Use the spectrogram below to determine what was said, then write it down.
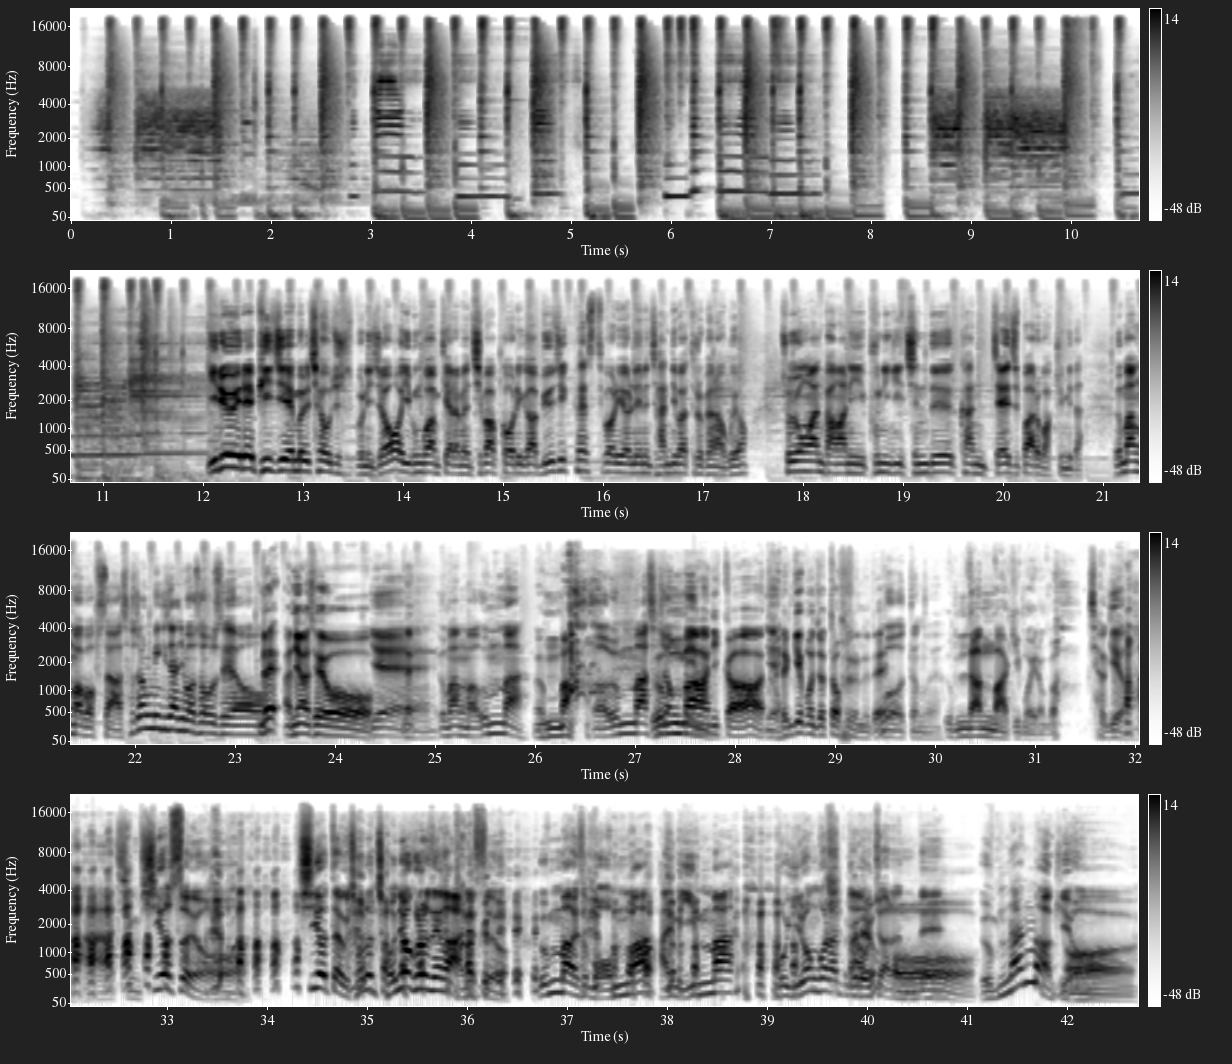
일요일에 BGM을 채워주실 분이죠. 이분과 함께하면 집 앞 거리가 뮤직 페스티벌이 열리는 잔디밭으로 변하고요. 조용한 방안이 분위기 진득한 재즈바로 바뀝니다. 음악 마법사 서정민 기자님 어서 오세요. 네, 안녕하세요. 예, 네. 음악마 음마. 음마. 어, 음마 서정민. 음마 하니까 예. 다른 예. 게 먼저 떠오르는데. 뭐 어떤 거요? 음란마기 뭐 이런 거. 저기요. 아, 지금 씨였어요. 씨였다고. 저는 전혀 그런 생각 안 했어요. 음마에서 뭐 엄마? 아니면 임마? 뭐 이런 거라도 나올 그래요? 줄 알았는데. 어. 음란막이요. 어,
